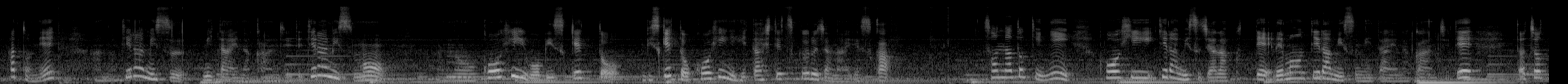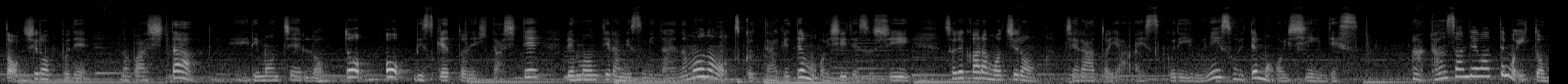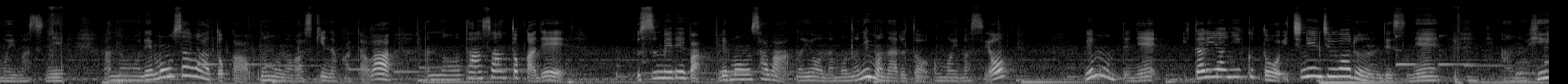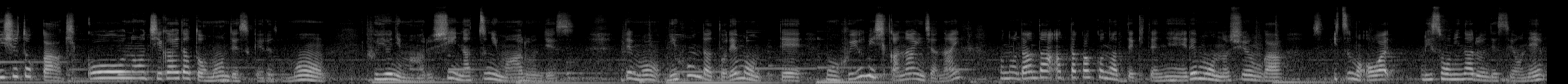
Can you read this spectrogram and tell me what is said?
あとねあのティラミスみたいな感じでティラミスもあのコーヒーをビスケットビスケットをコーヒーに浸して作るじゃないですか。そんな時にコーヒーティラミスじゃなくてレモンティラミスみたいな感じでちょっとシロップで伸ばしたリモンチェッロとをビスケットで浸してレモンティラミスみたいなものを作ってあげても美味しいですしそれからもちろんジェラートやアイスクリームに添えても美味しいんです。まあ、炭酸で割ってもいいと思いますねあのレモンサワーとか飲むのが好きな方はあの炭酸とかで薄めればレモンサワーのようなものにもなると思いますよ。レモンってねイタリアに行くと一年中あるんですね。あの品種とか気候の違いだと思うんですけれども冬にもあるし夏にもあるんです。でも日本だとレモンってもう冬にしかないんじゃない？このだんだん暖かくなってきてねレモンの旬がいつも終わりそうになるんですよね。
